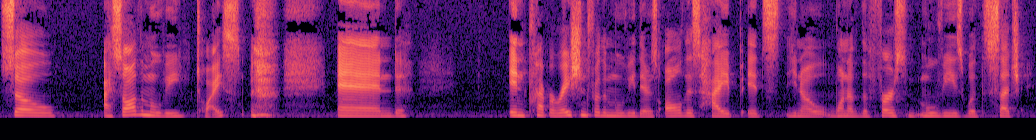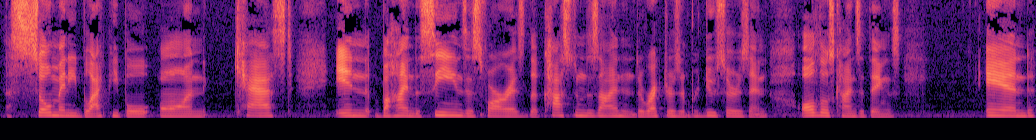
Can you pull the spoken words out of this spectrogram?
So I saw the movie twice, and in preparation for the movie, there's all this hype. It's, you know, one of the first movies with such so many black people on cast in behind the scenes as far as the costume design and directors and producers and all those kinds of things. And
